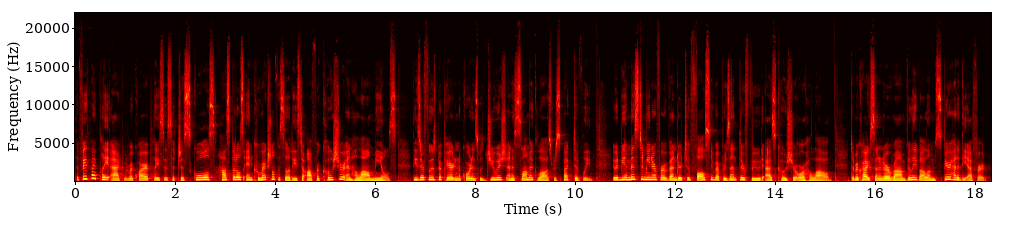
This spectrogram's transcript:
The Faith by Plate Act would require places such as schools, hospitals, and correctional facilities to offer kosher and halal meals. These are foods prepared in accordance with Jewish and Islamic laws, respectively. It would be a misdemeanor for a vendor to falsely represent their food as kosher or halal. Democratic Senator Ram Villivalam spearheaded the effort.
